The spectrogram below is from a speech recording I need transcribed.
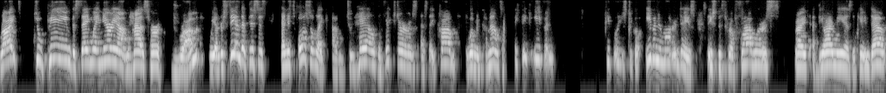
right? To Tupim, the same way Miriam has her drum. We understand that this is, and it's also like um, to hail the victors as they come, the women come out. I think even people used to go, even in modern days, they used to throw flowers, right, at the army as they came down.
